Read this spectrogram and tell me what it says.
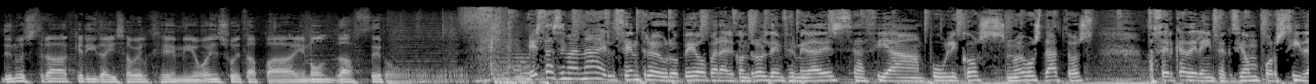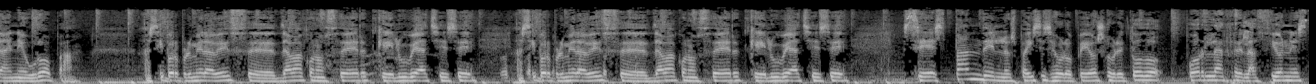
de nuestra querida Isabel Gemio en su etapa en Onda Cero. Esta semana el Centro Europeo para el Control de Enfermedades hacía públicos nuevos datos acerca de la infección por SIDA en Europa. Así por primera vez eh, daba a conocer que el VHS, así por primera vez eh, daba a conocer que el VHS se expande en los países europeos, sobre todo por las relaciones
